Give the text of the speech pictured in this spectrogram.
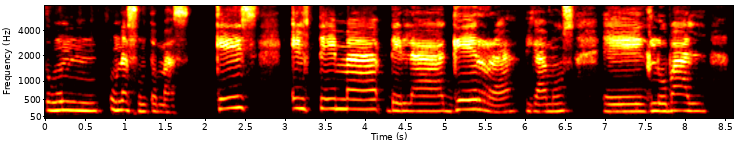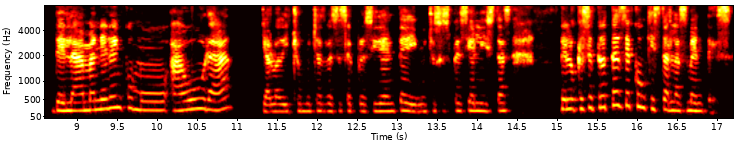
un, un asunto más que es el tema de la guerra, digamos, eh, global de la manera en cómo ahora, ya lo ha dicho muchas veces el presidente y muchos especialistas, de lo que se trata es de conquistar las mentes.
